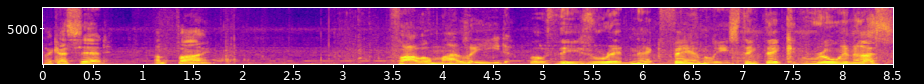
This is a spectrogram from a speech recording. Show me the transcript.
Like I said, I'm fine. Follow my lead. Both these redneck families think they can ruin us?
